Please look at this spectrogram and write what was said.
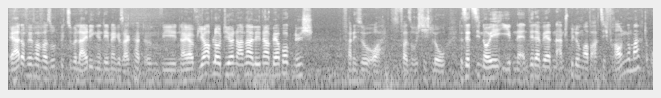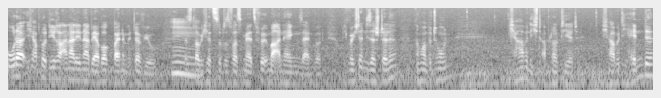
Er hat auf jeden Fall versucht, mich zu beleidigen, indem er gesagt hat, irgendwie, naja, wir applaudieren Annalena Baerbock nicht. Fand ich so, oh, das war so richtig low. Das ist jetzt die neue Ebene. Entweder werden Anspielungen auf 80 Frauen gemacht oder ich applaudiere Annalena Baerbock bei einem Interview. Mhm. Das ist, glaube ich, jetzt so das, was mir jetzt für immer anhängen sein wird. Und ich möchte an dieser Stelle nochmal betonen, ich habe nicht applaudiert. Ich habe die Hände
